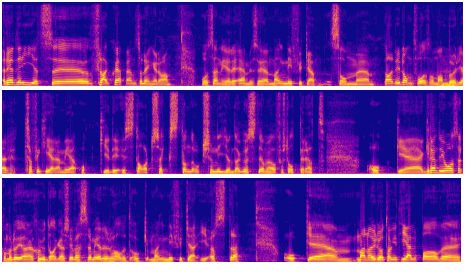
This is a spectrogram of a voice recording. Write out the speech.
Rederiets eh, flaggskepp än så länge då. Och sen är det MSC Magnifica som, eh, ja det är de två som man börjar trafikera med och det är start 16 och 29 augusti om jag har förstått det rätt. Och eh, Grandiosa kommer då göra sju dagars i västra Medelhavet och Magnifica i östra. Och eh, man har ju då tagit hjälp av eh,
